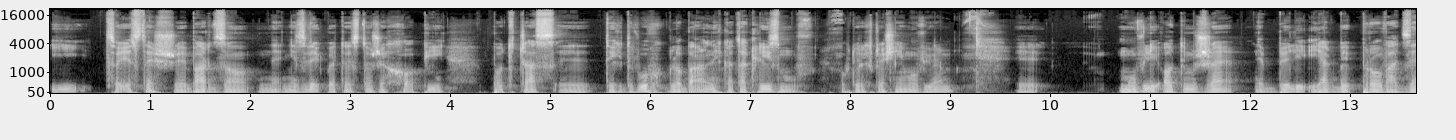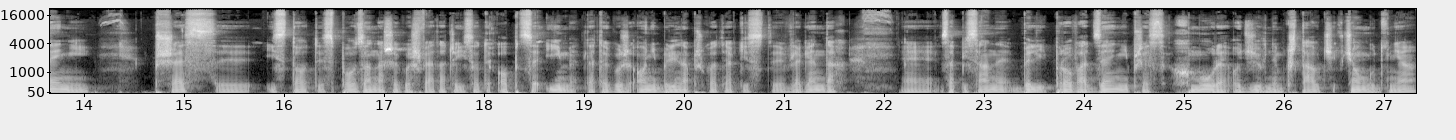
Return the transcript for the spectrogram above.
I co jest też bardzo niezwykłe, to jest to, że Hopi podczas tych dwóch globalnych kataklizmów, o których wcześniej mówiłem, mówili o tym, że byli jakby prowadzeni przez y, istoty spoza naszego świata, czy istoty obce im, dlatego że oni byli na przykład, jak jest w legendach e, zapisane, byli prowadzeni przez chmurę o dziwnym kształcie w ciągu dnia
